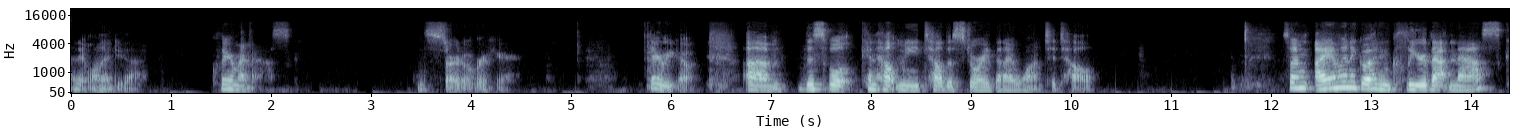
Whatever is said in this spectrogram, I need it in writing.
I didn't want to do that. Clear my mask. Let's start over here. There we go. Um, this will can help me tell the story that I want to tell. So I'm, I am going to go ahead and clear that mask,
